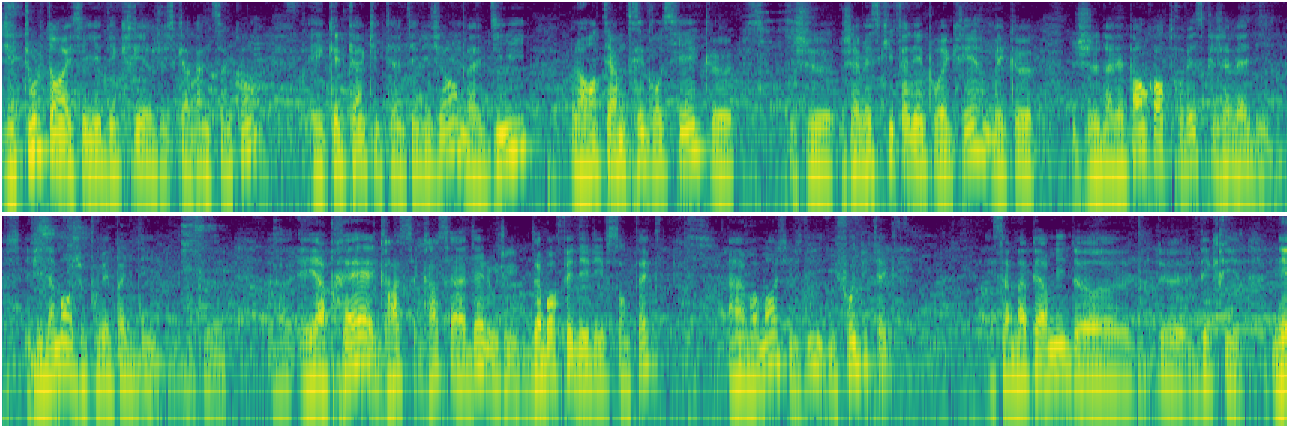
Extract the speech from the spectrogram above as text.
J'ai tout le temps essayé d'écrire jusqu'à 25 ans, et quelqu'un qui était intelligent m'a dit, alors en termes très grossiers, que j'avais ce qu'il fallait pour écrire, mais que je n'avais pas encore trouvé ce que j'avais à dire. Évidemment, je ne pouvais pas le dire. Euh, euh, et après, grâce, à Adèle, où j'ai d'abord fait des livres sans texte, à un moment, je me suis dit, il faut du texte. Et ça m'a permis d'écrire. Mais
